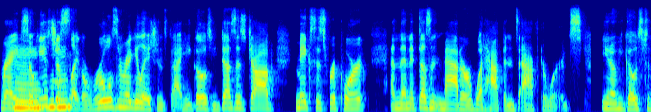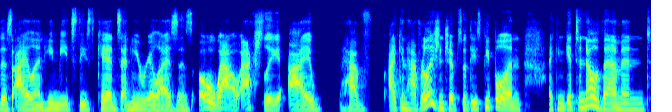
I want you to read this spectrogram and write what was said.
right? Mm-hmm. So he's just mm-hmm. like a rules and regulations guy. He goes, he does his job, makes his report, and then it doesn't matter what happens afterwards. You know, he goes to this island, he meets these kids, and he realizes, oh, wow, actually, I have, I can have relationships with these people and I can get to know them and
